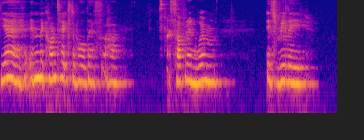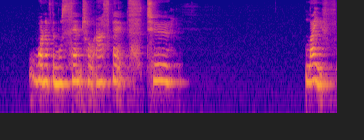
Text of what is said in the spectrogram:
yeah, in the context of all this, uh, sovereign womb is really one of the most central aspects to life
